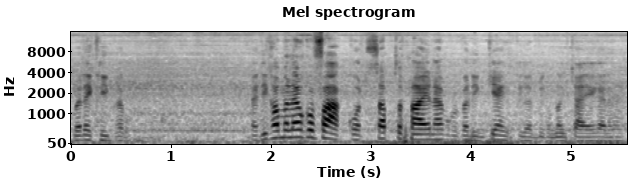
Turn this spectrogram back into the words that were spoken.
ไม่ได้คลิปครับ แต่ที่เข้ามาแล้วก็ฝากกดซับสไครต์นะครับกดกระดิ่งแจ้งเตือนเป็นกำลังใจกันนะฮะ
